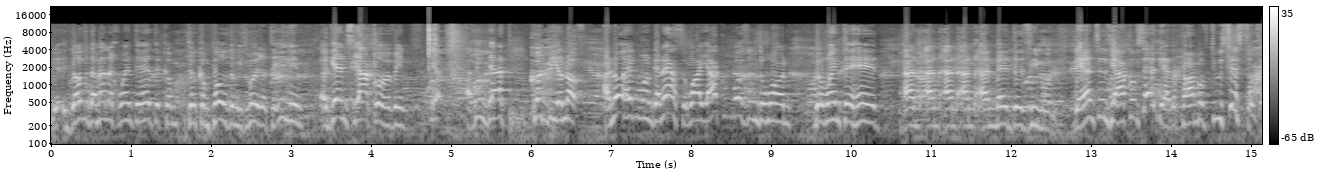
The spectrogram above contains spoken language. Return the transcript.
David HaMelech went ahead to, com- to compose the Mizmor Te'ilim against Yaakov Avin. Yeah, I think that could be enough. I know everyone can ask why Yaakov wasn't the one that went ahead and, and, and, and, and made the Zimun. The answer is Yaakov said he had a problem of two sisters. He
